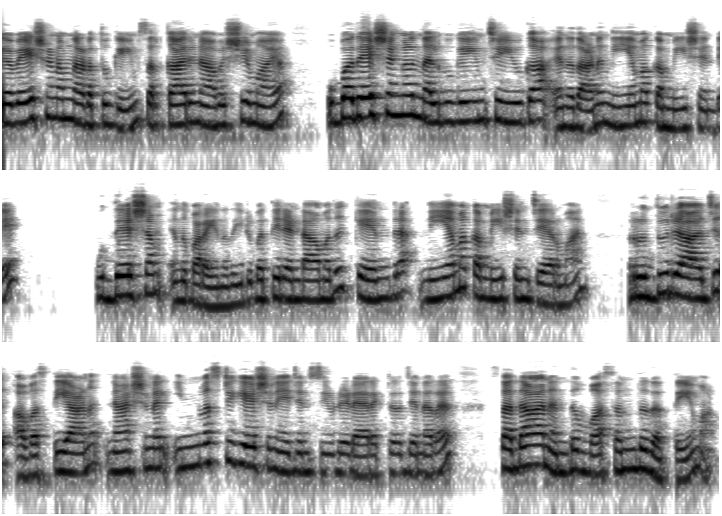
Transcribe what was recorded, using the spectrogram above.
ഗവേഷണം നടത്തുകയും സർക്കാരിന് ആവശ്യമായ ഉപദേശങ്ങൾ നൽകുകയും ചെയ്യുക എന്നതാണ് നിയമ കമ്മീഷന്റെ ഉദ്ദേശം എന്ന് പറയുന്നത്. ഇരുപത്തിരണ്ടാമത് കേന്ദ്ര നിയമ കമ്മീഷൻ ചെയർമാൻ ഋതുരാജ് അവസ്ഥയാണ്. നാഷണൽ ഇൻവെസ്റ്റിഗേഷൻ ഏജൻസിയുടെ ഡയറക്ടർ ജനറൽ സദാനന്ദ് വസന്ത് ദത്തയുമാണ്.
